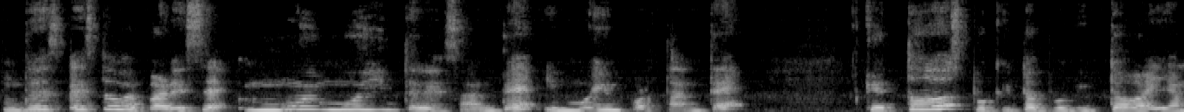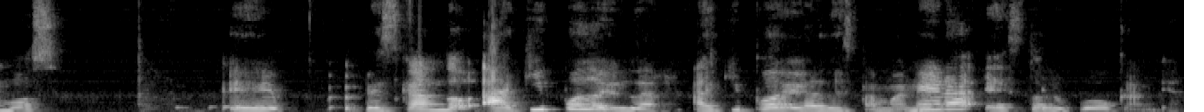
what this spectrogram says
Entonces, esto me parece muy, muy interesante y muy importante que todos poquito a poquito vayamos eh, pescando. Aquí puedo ayudar, aquí puedo ayudar de esta manera, esto lo puedo cambiar.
